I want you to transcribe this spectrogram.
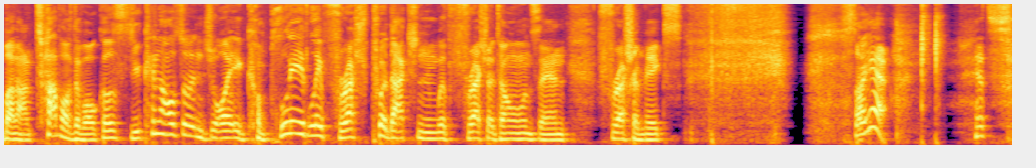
But on top of the vocals, you can also enjoy a completely fresh production with fresher tones and fresher mix. So yeah, it's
